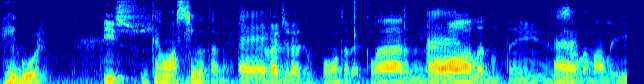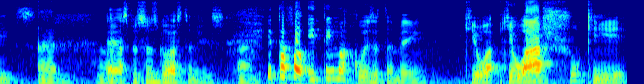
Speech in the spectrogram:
Rigor. Isso. Então, assim, Exatamente. é- Ele vai direto no ponto, é claro, não enrola, não tem É. salamalix. É, É, as pessoas gostam disso. É. E, tá e tem uma coisa também, que eu, que eu acho que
